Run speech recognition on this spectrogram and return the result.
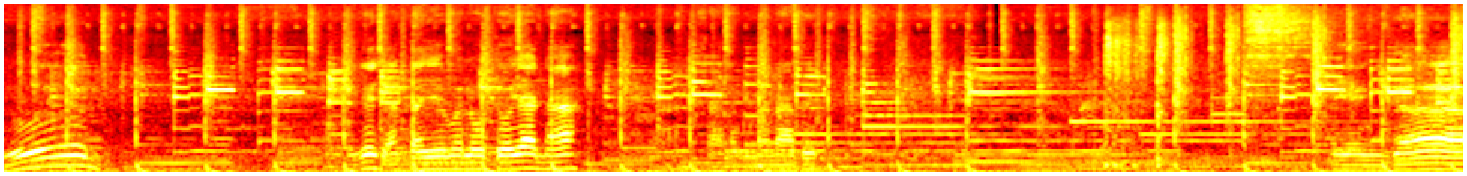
Yun. Okay guys, antayin maluto yan ha. Salang muna natin. Ayan guys.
